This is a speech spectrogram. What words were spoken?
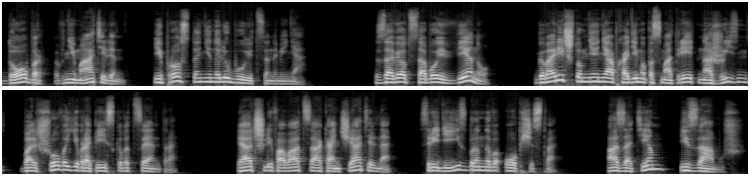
добр, внимателен и просто не налюбуется на меня зовет с собой в Вену, говорит, что мне необходимо посмотреть на жизнь большого европейского центра и отшлифоваться окончательно среди избранного общества, а затем и замуж.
